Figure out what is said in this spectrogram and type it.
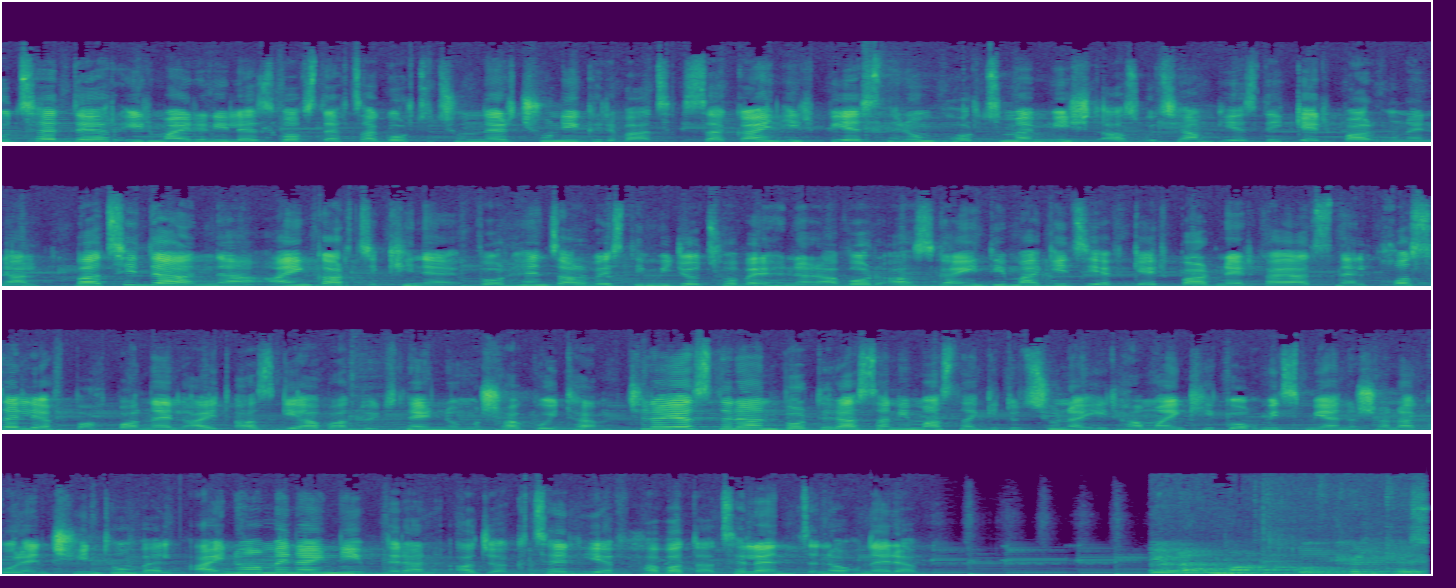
գուցե դեռ իր մայրենի լեզվով ստեղծագործություններ չունի գրված, սակայն իր պիեսներում փորձում է միշտ ազգությամբ եզդի կերպար ունենալ։ Բացի դա, նա այն կարծիքին է, որ հենց արվեստի միջոցով է հնարավոր ազգային դիմագիծ եւ կերպար ներկայացնել, խոսել եւ պահ պահպանել այդ ազգի ավանդույթներն ու մշակույթը։ Չնայած նրան, որ դերասանի մասնագիտությունը իր համայնքի կողմից միանշանակորեն չի ընդունվել, այնուամենայնիվ նրան աջակցել եւ հավատացել են ծնողները։ Եղան մարդիկ, ովքեր քեզ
